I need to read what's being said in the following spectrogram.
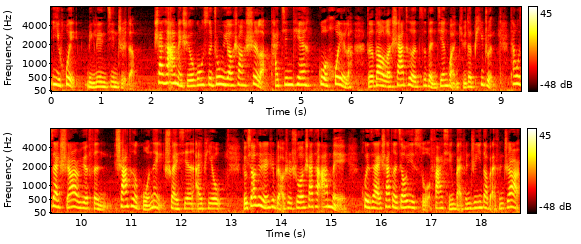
议会明令禁止的。沙特阿美石油公司终于要上市了，它今天过会了，得到了沙特资本监管局的批准。它会在十二月份沙特国内率先 IPO。有消息人士表示说，沙特阿美会在沙特交易所发行百分之一到百分之二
